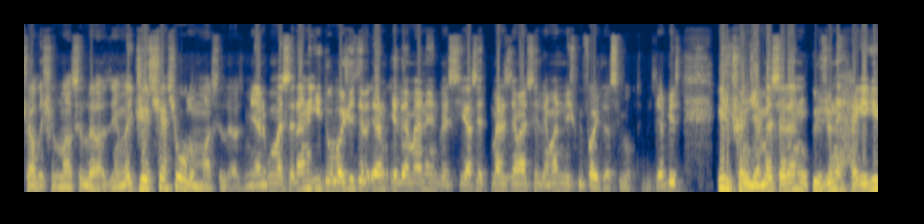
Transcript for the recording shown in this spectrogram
çalışılması lazım və gerçəkçi olunması lazım. Yəni bu məsələnin ideoloji eləmənin və siyasət məlzəməsi eləmənin heç bir faydası yoxdur bizə. Biz ilk öncə məsələnin üzünü həqiqi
